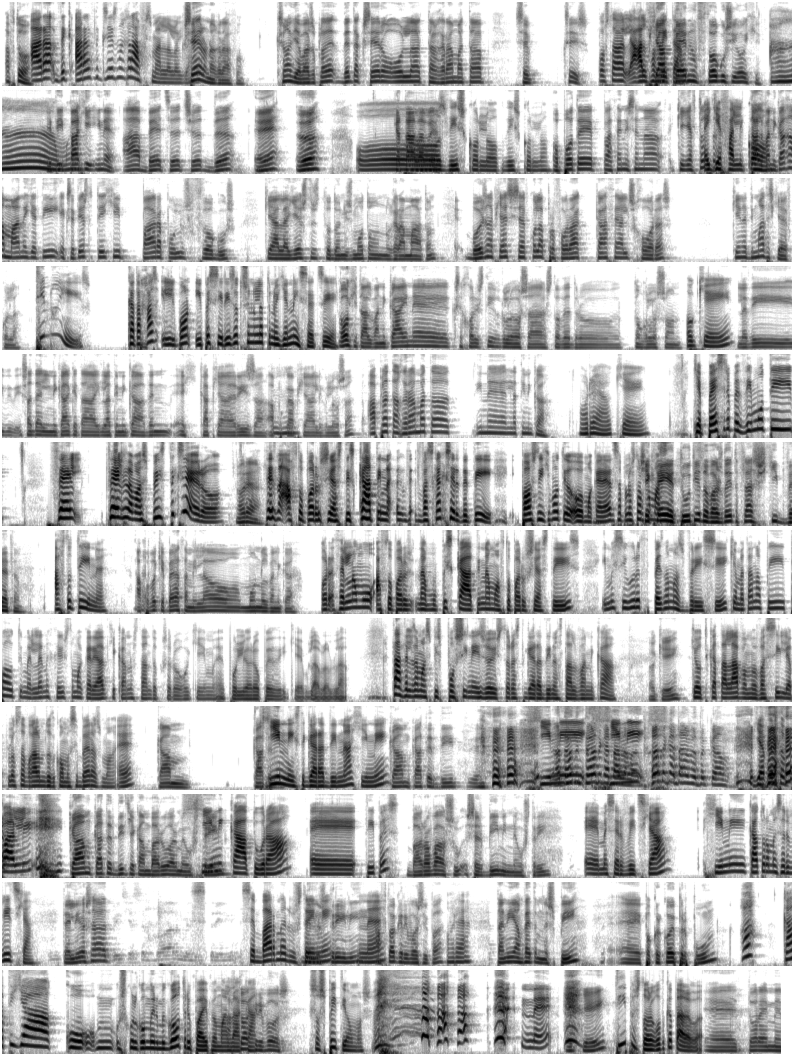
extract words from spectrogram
Αυτό. Άρα, δεν- άρα δεν ξέρεις να γράφεις με άλλα λόγια. Ξέρω να γράφω. Ξέρω να διαβάζω. Απλά δεν τα ξέρω όλα τα γράμματα σε. Ξέρεις, Πώς τα ποια αλφαβήτα. παίρνουν φθόγκους ή όχι. Α, Γιατί μα- υπάρχει, είναι A, B, C, C, D, E, E. Ω, Κατάλαβες. δύσκολο, δύσκολο. Οπότε παθαίνεις ένα. Και γι' αυτό τα- Εγκεφαλικό. τα αλβανικά γαμάνε γιατί εξαιτίας του ότι έχει πάρα πολλούς φθόγκους και αλλαγές στον τονισμό των γραμμάτων, μπορείς να πιάσεις εύκολα προφορά κάθε άλλης χώρας και να τη μάθεις και εύκολα. Τι εννοείς; Καταρχάς, λοιπόν, είπε η ρίζα τους είναι λατινογενή, έτσι. Όχι, τα αλβανικά είναι ξεχωριστή γλώσσα στο δέντρο των γλωσσών. Οκ. Δηλαδή, σαν τα ελληνικά και τα λατινικά, δεν έχει κάποια ρίζα από κάποια άλλη γλώσσα. Απλά τα γράμματα είναι λατινικά. Ωραία, οκ. Και πες, ρε παιδί μου, ότι θέλ... θέλεις να μας πεις, δεν ξέρω. Ωραία. Θες να αυτοπαρουσιαστείς κάτι. Να... Βασικά, ξέρετε τι. Πάω στο δείχνω ότι ο Μακαριάδη απλώς το Και αυτό μας... κταίει τούτη το βαζδόι το flash skip βέτα. Αυτό τι είναι; Από εδώ και πέρα θα μιλάω μόνο αλβανικά. Ωραία. Θέλω να μου, αυτοπαρου... να μου πεις κάτι, να μου αυτοπαρουσιαστείς. Είμαι σίγουρη ότι πες να μας βρει και μετά να πει: Είπα ότι με λένε Χρήστο Μακαριάδη και κάνω stand-up, ξέρω εγώ, και είμαι πολύ ωραίο παιδί και μπλα μπλα μπλα. Θα ήθελε να μας πεις πώς είναι η ζωή σου τώρα στην καραντίνα στα αλβανικά; Οκ. Και ότι καταλάβαμε, Βασίλη, απλώς θα βγάλουμε το δικό μας συμπέρασμα, ε; Καμ Κάτερ- Χίνη στην καραντίνα, χίνη. Καμ, κάτερ, ντίτ. Χίνη, Α, Τώρα τώρα το κατάλαβα. χίνη, Τώρα το κατάλαβα το καμ. για πες το πάλι. Καμ, κάτερ, ντίτ και καμπαρούαρ με Χίνη ουστρίν. κάτουρα, ε, τι είπες, Μπαρόβα σου- σερμπίμι με ουστρίν. ε, με σερβίτσια. Χίνη κάτουρα με σερβίτσια. Τελείωσα Σε μπαρ με με λουστρίνη. λουστρίνη. Ναι. Αυτό ακριβώς είπα. Ωραία. Τανί αμφέτεμνε σπί. ε, Υποκρικό υπερπούν. Α, κάτι για κου... μ, σκουλκομυρμικότρυπα είπε Αυτό μαλάκα. ακριβώς. Στο σπίτι όμως. ναι. Οκ. Τι είπες τώρα, εγώ δεν κατάλαβα. Ε, τώρα, είμαι,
